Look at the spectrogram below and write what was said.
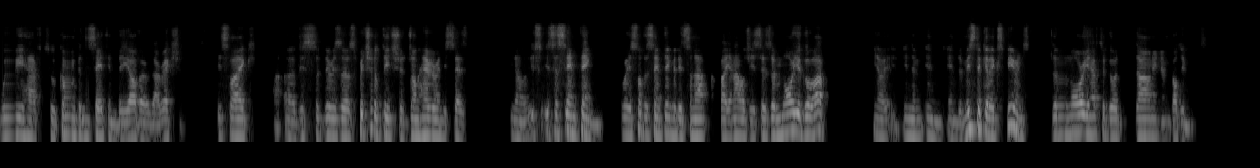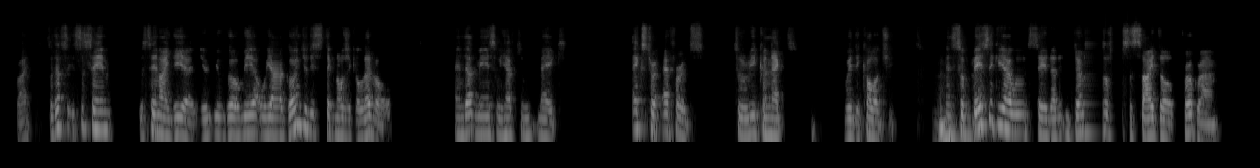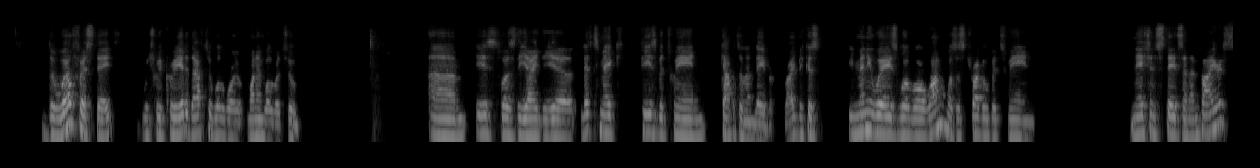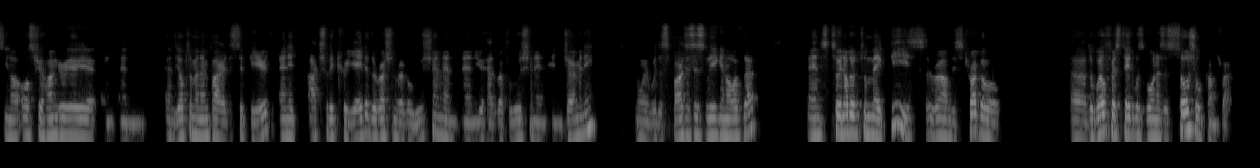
we have to compensate in the other direction. It's like uh, this there is a spiritual teacher, John Heron, he says, you know, it's, it's the same thing. Well, it's not the same thing, but it's an by analogy. He says the more you go up, you know, in the in, in the mystical experience, the more you have to go down in embodiment, right? So that's it's the same the same idea. You you go we are, we are going to this technological level, and that means we have to make extra efforts to reconnect with ecology Mm-hmm. And so basically, I would say that in terms of societal program, the welfare state, which we created after World War One and World War Two, um, is was the idea. Let's make peace between capital and labor, right? Because in many ways, World War One was a struggle between nation states and empires. You know, Austria-Hungary and, and and the Ottoman Empire disappeared, and it actually created the Russian Revolution, and, and you had revolution in, in Germany with the Spartacist League and all of that. And so, in order to make peace around the struggle, uh, the welfare state was born as a social contract.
